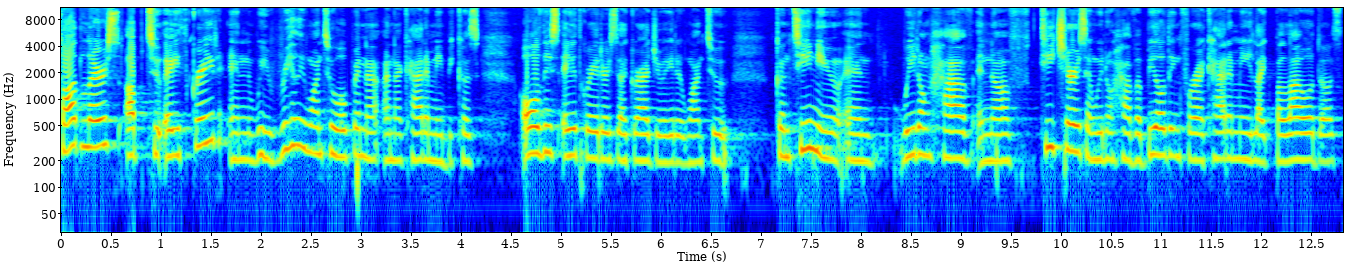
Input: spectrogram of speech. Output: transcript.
toddlers up to eighth grade, and we really want to open a, an academy because all these eighth graders that graduated want to continue, and we don't have enough teachers, and we don't have a building for academy like Palau does.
